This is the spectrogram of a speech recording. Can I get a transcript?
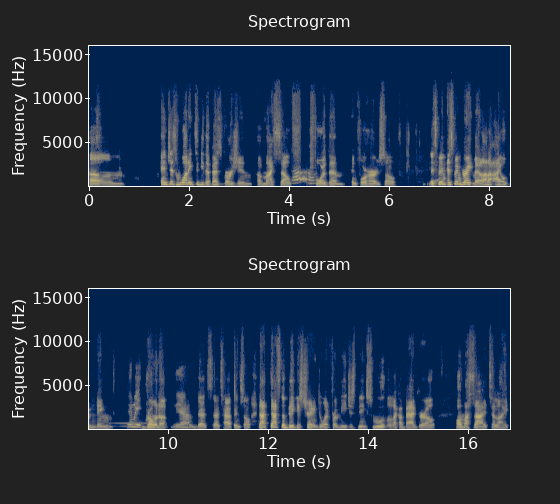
um, and just wanting to be the best version of myself for them and for her. So it's been it's been great, man. A lot of eye opening I mean, growing up. yeah. That's that's happened. So that that's the biggest change. It went from me just being smooth like a bad girl on my side to like,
